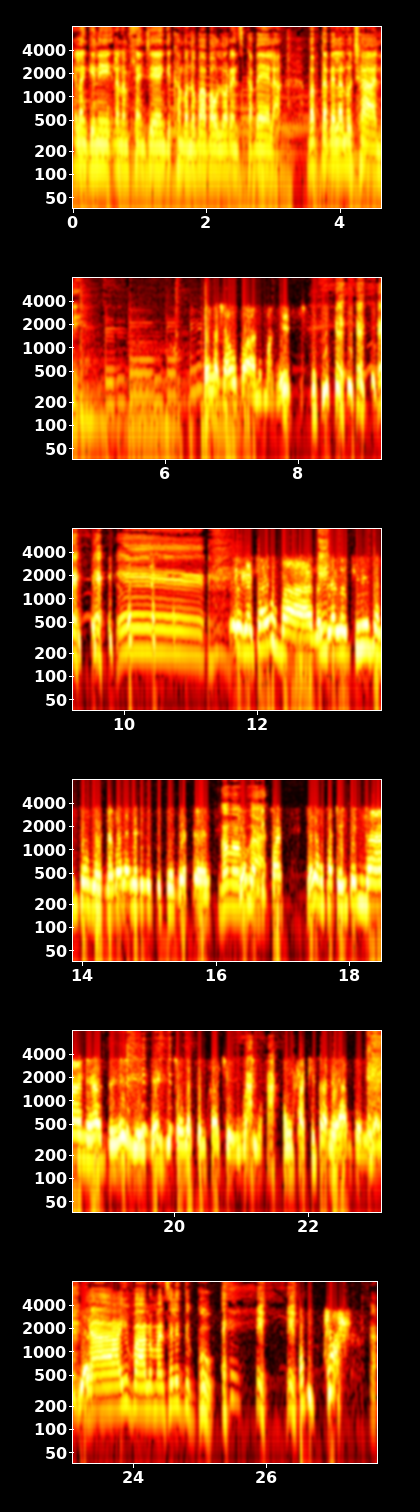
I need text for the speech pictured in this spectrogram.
elangeni lanamhlanje ngikhamba nobaba ulawrence gabela bab gabela lotshani. Ngashaya uvalo manje ngashaya uvalo ngiyalothisa mthongweni nabalaleli bekuthezi FM Ngoma njengoba ubani? ngipha- njengoba ngiphathe into encane yazi ngengitsho lasemkhatsheni ukuthi angiphathisa leya nto leya ya ivalo mani selithi gu. Athi cha.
